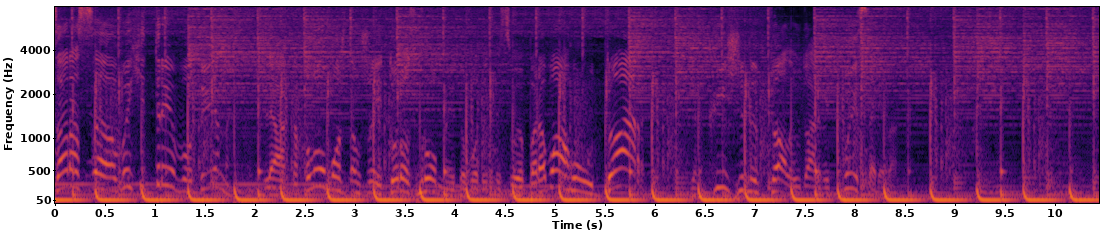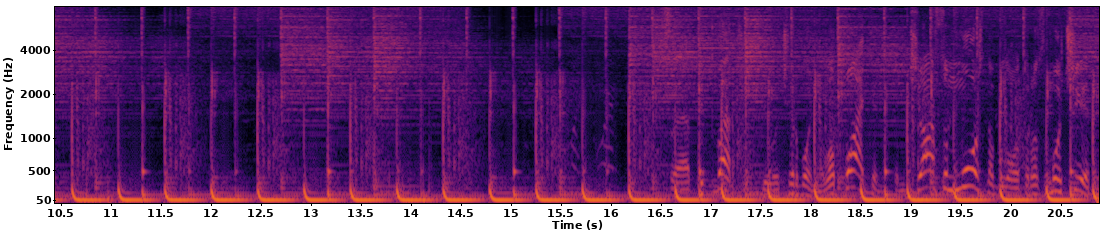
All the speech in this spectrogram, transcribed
Зараз е, вихід 3 в 1 для КПЛО можна вже і до розгромної доводити свою перевагу. Удар! Який же невдалий удар від Писарєва. Біло-червоні. Лопатін тим часом можна було от розмочити.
